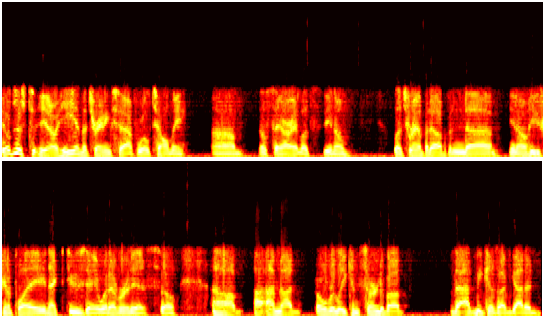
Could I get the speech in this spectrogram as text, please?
He'll just, you know, he and the training staff will tell me. Um, they'll say, "All right, let's, you know, let's ramp it up," and uh, you know, he's going to play next Tuesday, whatever it is. So um, I, I'm not overly concerned about that because I've got a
